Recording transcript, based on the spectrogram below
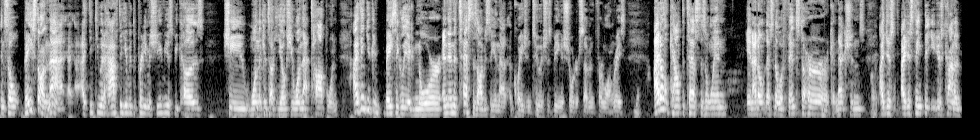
And so based on that, I, I think you would have to give it to Pretty Mischievous because She won the Kentucky Oaks. She won that top one. I think you can basically ignore, and then the test is obviously in that equation too. It's just being a shorter seven furlong race. Yeah. I don't count the test as a win, and I don't. That's no offense to her or her connections. Right. I just, I just think that you just kind of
